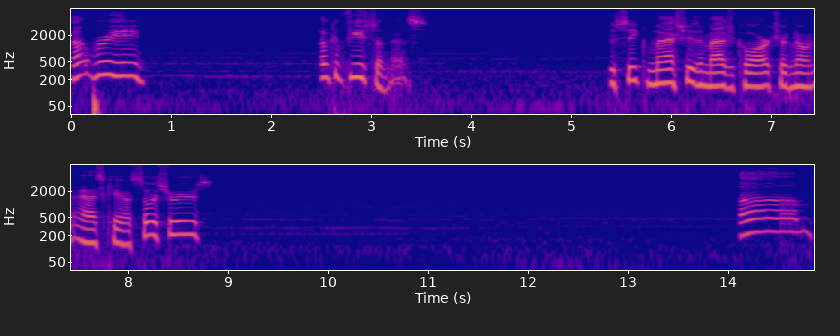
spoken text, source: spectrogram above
not really any. I'm confused on this. Who seek mastery of magical arts are known as chaos sorcerers. Um.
